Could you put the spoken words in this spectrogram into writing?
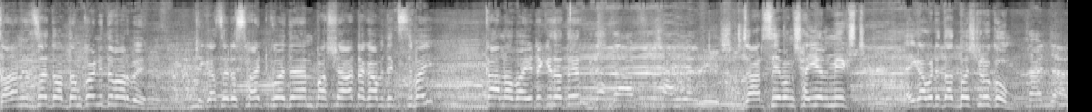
যারা নিতে চায় দরদাম করে নিতে পারবে। ঠিক আছে এটা সাইড করে দেন পাঁচশো আট আমি দেখছি ভাই। কালো ভাই এটা কি জাতের? জার্সি এবং সাইয়াল মিক্সড। এই গাভিটা দাঁত বয়স কীরকম? চার দাঁত।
